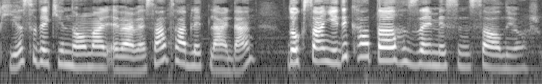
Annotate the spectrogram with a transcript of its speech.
piyasadaki normal evervesan tabletlerden 97 kat daha hızlı emmesini sağlıyor.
